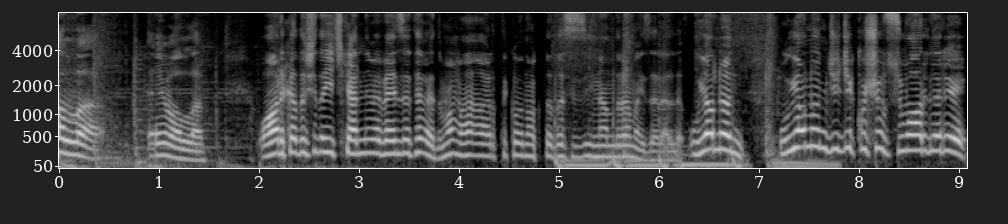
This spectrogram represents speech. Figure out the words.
Eyvallah. Eyvallah. O arkadaşı da hiç kendime benzetemedim ama artık o noktada sizi inandıramayız herhalde. Uyanın! Uyanın cici kuşu süvarileri!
